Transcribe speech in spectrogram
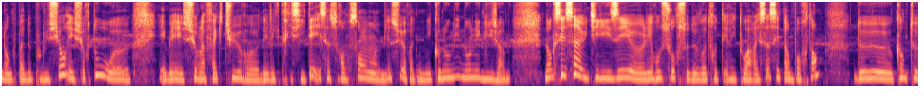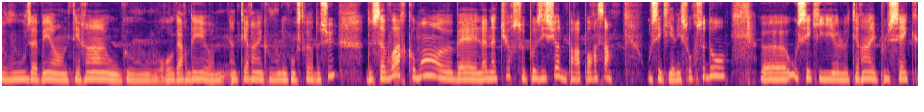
donc pas de pollution, et surtout, eh sur la facture euh, d'électricité, et ça se ressent euh, bien sûr une économie non négligeable. Donc, c'est ça, utiliser euh, les ressources de votre territoire, et ça, c'est important. De quand vous avez un terrain ou que vous regardez un terrain et que vous voulez construire dessus, de savoir comment ben, la nature se positionne par rapport à ça. Où c'est qu'il y a les sources d'eau, euh, où c'est que le terrain est plus sec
